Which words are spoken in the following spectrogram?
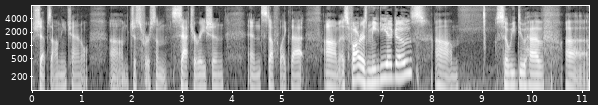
Sheps Omni channel, um, just for some saturation and stuff like that. Um, as far as media goes, um, so we do have. Uh,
